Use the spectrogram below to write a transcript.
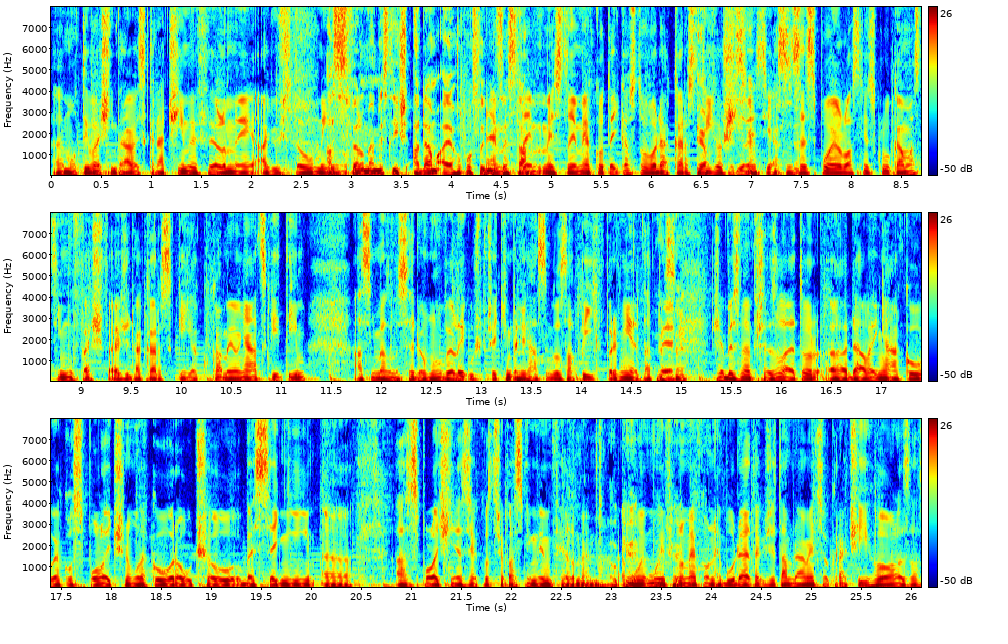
eh, motivační právě s kratšími filmy, ať už z toho mýho... A s filmem myslíš Adam a jeho poslední ne, cesta? Myslím, myslím jako teďka z toho dakarského šílenství. Já jsem se spojil vlastně s klukama z týmu Fesh Fesh, dakarský jako kamionácký tým a s nimi jsme se domluvili už předtím, než já jsem to zapích v první etapě, jasně. že bychom přes léto uh, dali nějakou jako společnou takovou roadshow besední uh, a společně s, jako třeba s tím mým filmem. Okay, můj, můj okay. film jako nebude, takže tam dám něco kratšího, ale za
